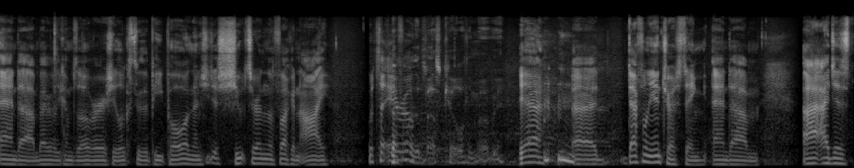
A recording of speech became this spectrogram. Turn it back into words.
And uh, Beverly comes over. She looks through the peephole, and then she just shoots her in the fucking eye with the arrow. definitely the best kill of the movie. Yeah, uh, definitely interesting. And um, I, I just,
